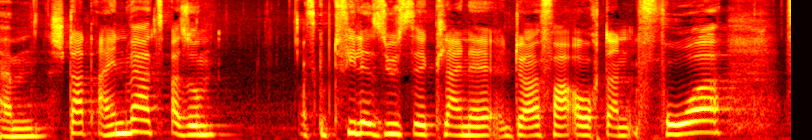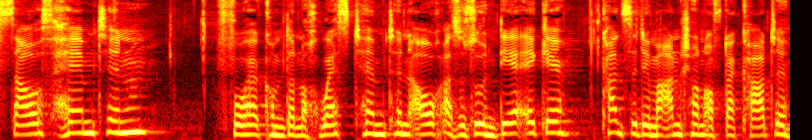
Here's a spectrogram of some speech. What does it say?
ähm, stadteinwärts. Also es gibt viele süße kleine Dörfer auch dann vor Southampton. Vorher kommt dann noch Westhampton auch. Also so in der Ecke kannst du dir mal anschauen auf der Karte.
